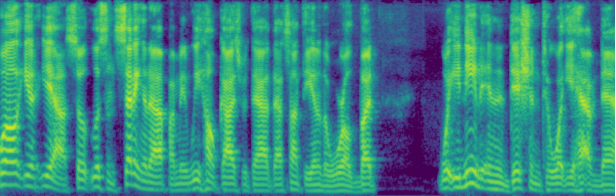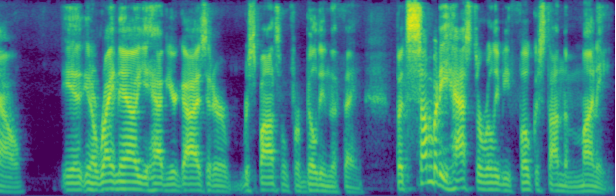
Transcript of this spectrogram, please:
Well, yeah, yeah. So listen, setting it up. I mean, we help guys with that. That's not the end of the world. But what you need in addition to what you have now, is, you know, right now you have your guys that are responsible for building the thing, but somebody has to really be focused on the money,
